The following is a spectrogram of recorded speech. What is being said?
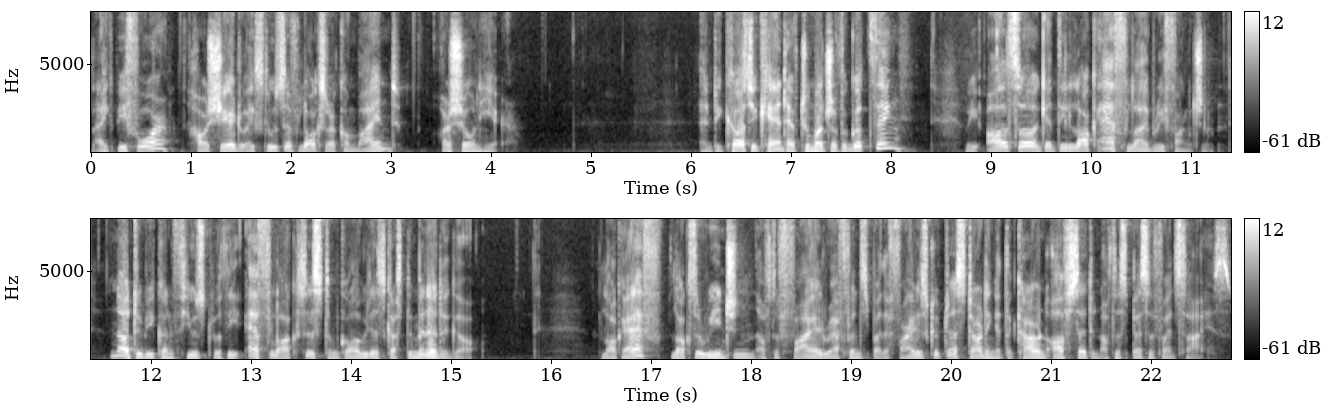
Like before, how shared or exclusive locks are combined are shown here. And because you can't have too much of a good thing, we also get the lockf library function, not to be confused with the flock system call we discussed a minute ago. Lockf locks a region of the file referenced by the file descriptor starting at the current offset and of the specified size.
